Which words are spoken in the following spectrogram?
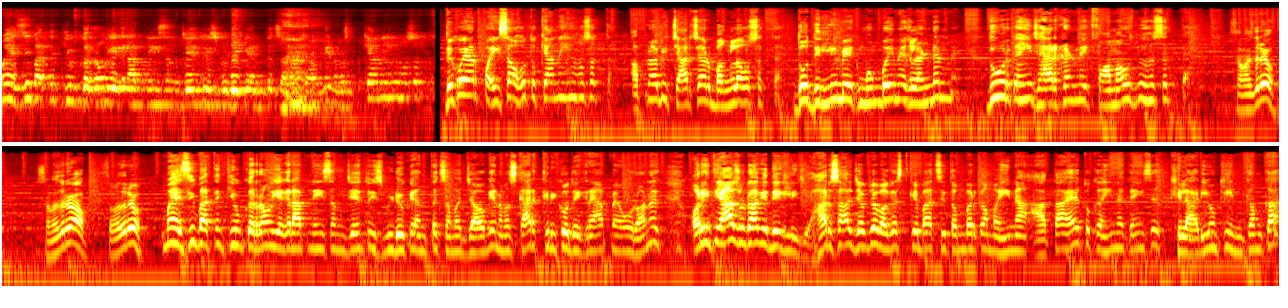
मैं ऐसी बातें क्यों कर रहा हूँ अगर आप नहीं समझे तो इस वीडियो के अंत तक समझ जाओगे क्या नहीं हो सकता? देखो यार पैसा हो तो क्या नहीं हो सकता? अपना भी चार चार बंगला हो सकता है। दो दिल्ली में एक मुंबई में एक लंदन में। दूर कहीं झारखंड में एक फार्म हाउस भी हो सकता है। समझ रहे हो? समझ रहे हो आप? समझ रहे हो? मैं ऐसी बातें क्यों कर रहा हूँ? अगर आप नहीं समझे तो इस वीडियो के अंत तक समझ जाओगे। नमस्कार क्रिको देख रहे हैं आप मैं हूँ रौनक। और इतिहास उठा के देख लीजिए। हर साल जब जब अगस्त के बाद सितंबर का महीना आता है तो कहीं ना कहीं से खिलाड़ियों की इनकम का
